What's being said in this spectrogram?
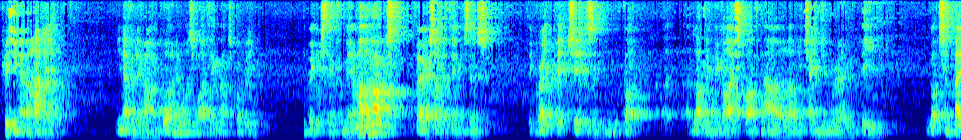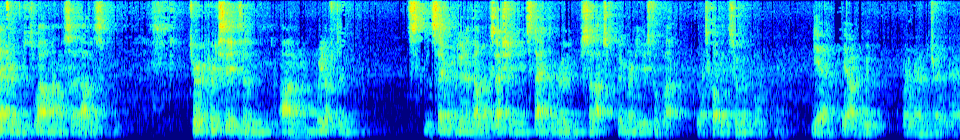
because you never had it, you never knew how important it was. But I think that's probably the biggest thing for me. Am- Amongst various other things, there's the great pitches, and we've got a, lovely big ice bath now, a lovely changing room. The, we've got some bedrooms as well now, so that was during pre-season. Um, we'd often say we were doing a double session, you'd stay in the room, so that's been really useful. But it's got to be the swimming pool. Yeah, yeah, we went around the training ground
